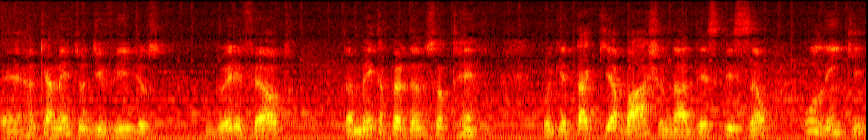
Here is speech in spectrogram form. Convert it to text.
é, Ranqueamento de Vídeos do Erivelto, também está perdendo seu tempo, porque está aqui abaixo na descrição o link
